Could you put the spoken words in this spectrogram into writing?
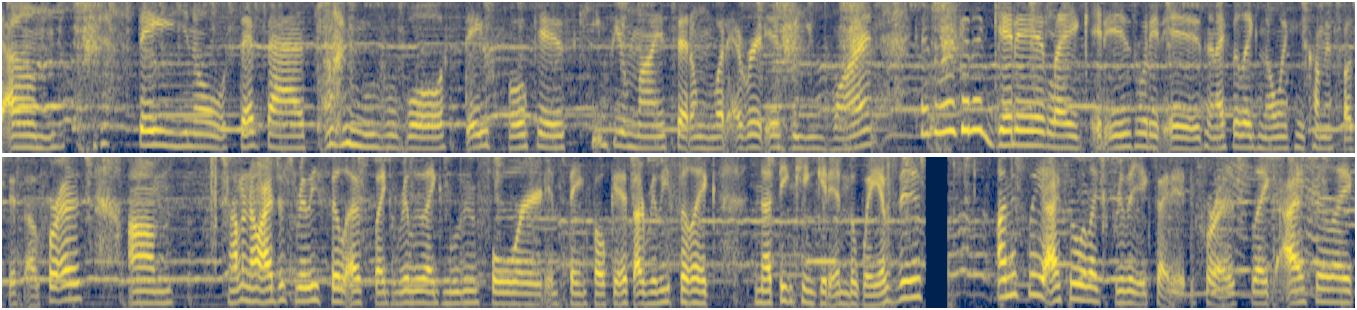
um, just stay, you know, steadfast, unmovable, stay focused, keep your mindset on whatever it is that you want. Because we're gonna get it, like, it is what it is. And I feel like no one can come and fuck this up for us. Um, I don't know. I just really feel us like really like moving forward and staying focused. I really feel like nothing can get in the way of this. Honestly, I feel like really excited for us. Like I feel like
